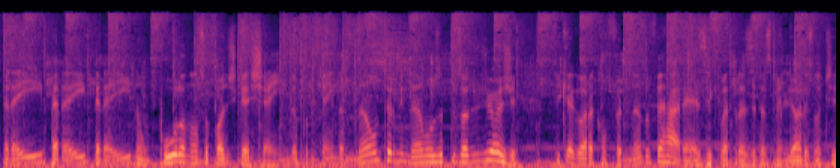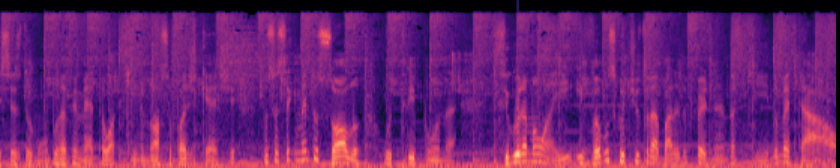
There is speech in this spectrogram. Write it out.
Peraí, peraí, peraí, não pula nosso podcast ainda, porque ainda não terminamos o episódio de hoje. Fique agora com Fernando Ferrarese, que vai trazer as melhores notícias do mundo heavy metal aqui no nosso podcast, no seu segmento solo, o Tribuna. Segura a mão aí e vamos curtir o trabalho do Fernando aqui no Metal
